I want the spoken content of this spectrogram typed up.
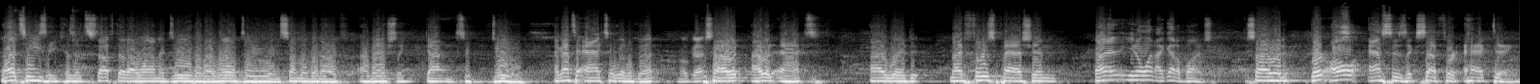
That's easy because it's stuff that I want to do that I will do, and some of it I've, I've actually gotten to do. I got to act a little bit. Okay. So I would I would act. I would my first passion. You know what? I got a bunch. So I would. They're all S's except for acting.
